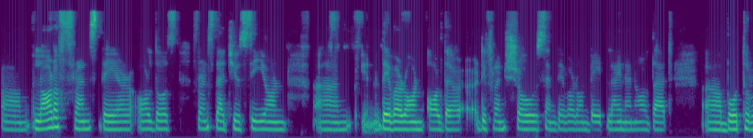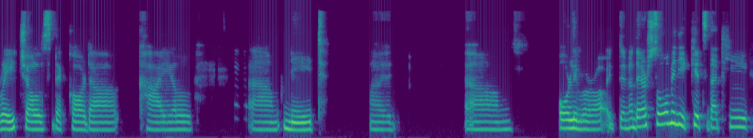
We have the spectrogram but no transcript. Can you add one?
um, a lot of friends there. All those friends that you see on um, you know, they were on all the different shows and they were on dateline and all that. Uh, both rachel's dakota kyle um, Nate, uh, um, Oliver. You know, there are so many kids that he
